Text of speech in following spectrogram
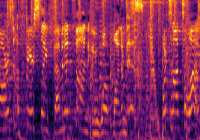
hours of fiercely feminine fun you won't want to miss. What's not to love?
